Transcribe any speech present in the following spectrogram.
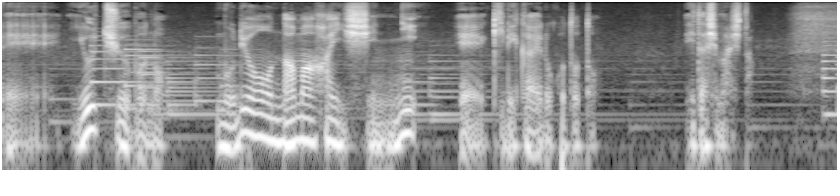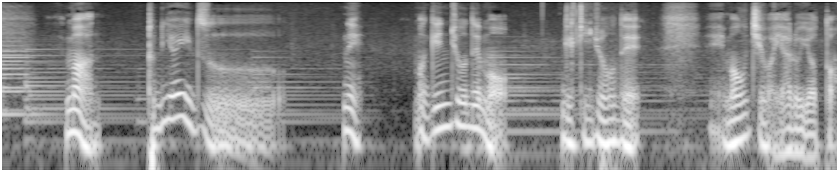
え、YouTube の無料生配信に、えー、切り替えることといたしました。まあ、とりあえず、ね、まあ、現状でも劇場で、えー、まあ、うちはやるよと。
